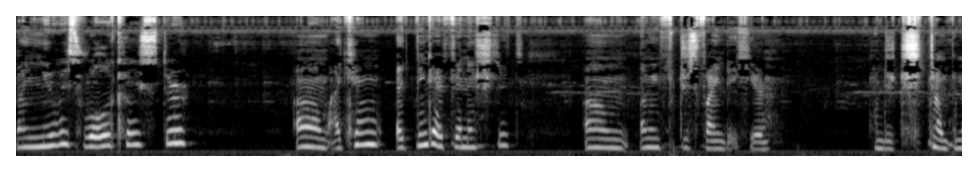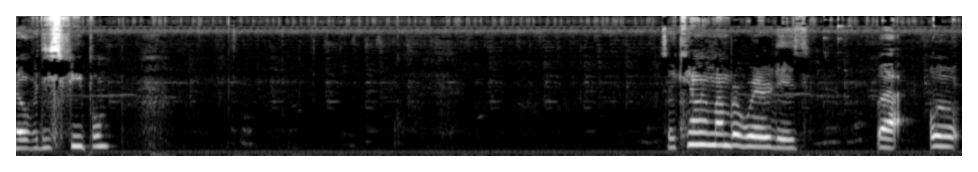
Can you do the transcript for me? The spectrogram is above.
my newest roller coaster. Um, I can't, I think I finished it. Um, let me just find it here. I'm just jumping over these people. So I can't remember where it is, but oh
